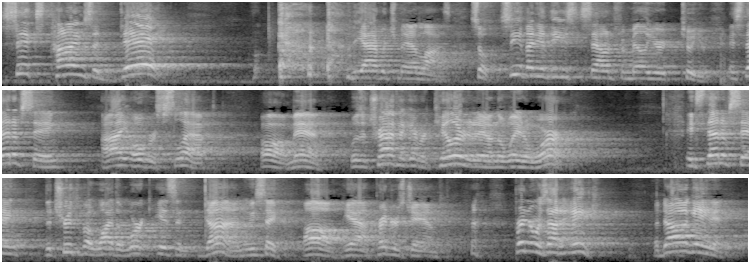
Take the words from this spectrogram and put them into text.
Six times a day, the average man lies. So see if any of these sound familiar to you. Instead of saying, I overslept, oh man, was the traffic ever killer today on the way to work? Instead of saying the truth about why the work isn't done, we say, oh, yeah, printer's jammed. Printer was out of ink. The dog ate it.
